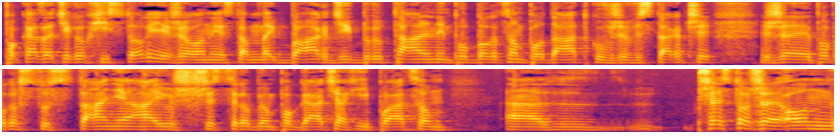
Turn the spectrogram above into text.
pokazać jego historię, że on jest tam najbardziej brutalnym poborcą podatków, że wystarczy, że po prostu stanie, a już wszyscy robią po gaciach i płacą, a przez to, że on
